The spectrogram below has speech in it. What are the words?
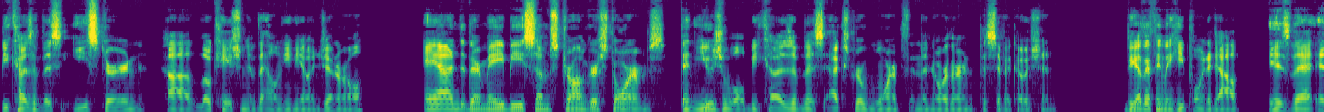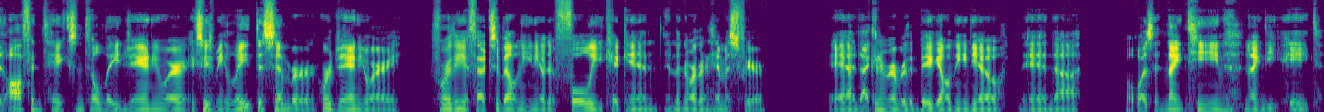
because of this eastern uh, location of the El Nino in general. And there may be some stronger storms than usual because of this extra warmth in the northern Pacific Ocean. The other thing that he pointed out is that it often takes until late January, excuse me, late December or January for the effects of El Nino to fully kick in in the northern hemisphere. And I can remember the big El Nino in uh, what was it, 1998.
